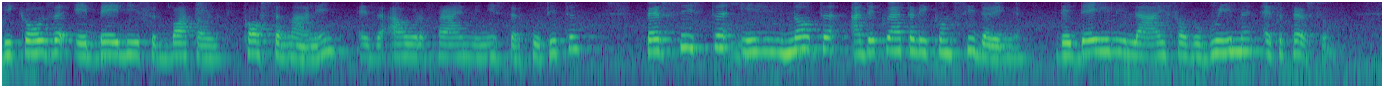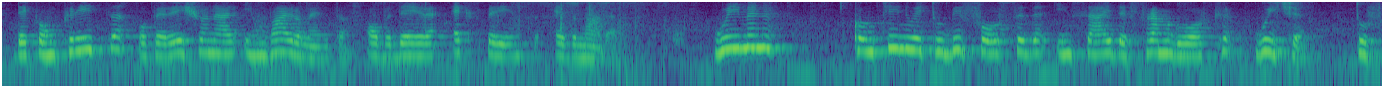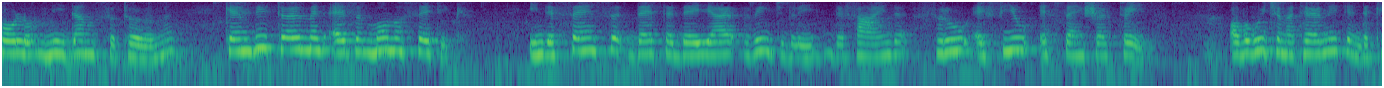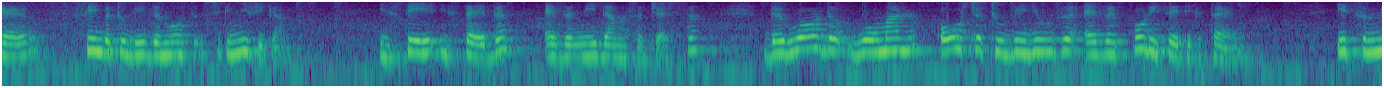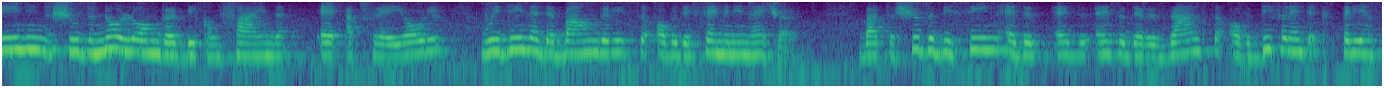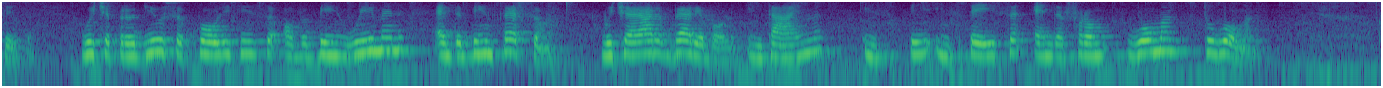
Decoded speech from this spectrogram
because a baby's bottle costs money, as our Prime Minister put it, persist in not adequately considering the daily life of women as a person the concrete operational environment of their experience as a mother. Women continue to be forced inside a framework which, to follow Needham's term, can be termed as monothetic in the sense that they are rigidly defined through a few essential traits, of which maternity and care seem to be the most significant. Instead, instead as Needham suggests, the word woman ought to be used as a polythetic term. Its meaning should no longer be confined a priori within the boundaries of the feminine nature, but should be seen as the result of different experiences which produce qualities of being women and being persons, which are variable in time, in, sp- in space, and from woman to woman.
